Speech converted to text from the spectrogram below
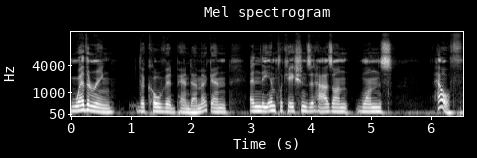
weathering the COVID pandemic and and the implications it has on one's health.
